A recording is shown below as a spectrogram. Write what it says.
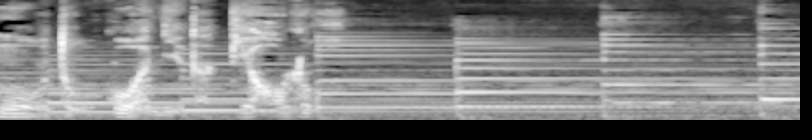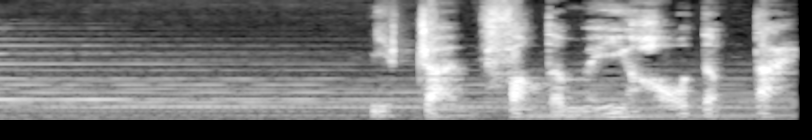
目睹过你的凋落。你绽放的美好等待，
